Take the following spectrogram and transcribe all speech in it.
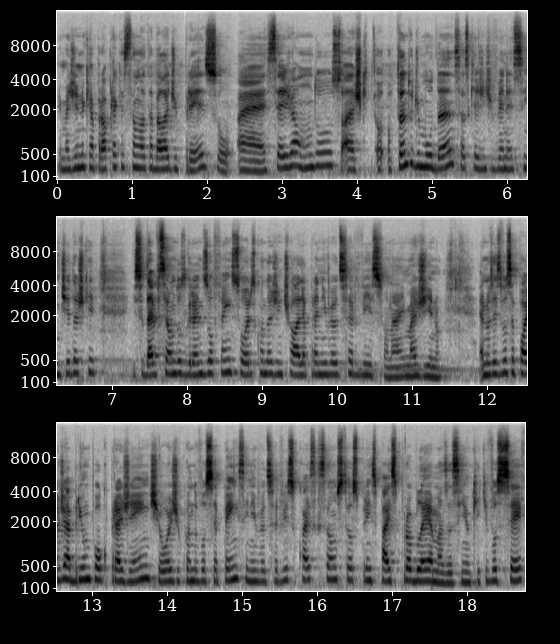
Imagino que a própria questão da tabela de preço é, seja um dos. Acho que o, o, tanto de mudanças que a gente vê nesse sentido, acho que isso deve ser um dos grandes ofensores quando a gente olha para nível de serviço, né? Imagino. Eu não sei se você pode abrir um pouco para a gente hoje, quando você pensa em nível de serviço, quais que são os teus principais problemas, assim, o que, que você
